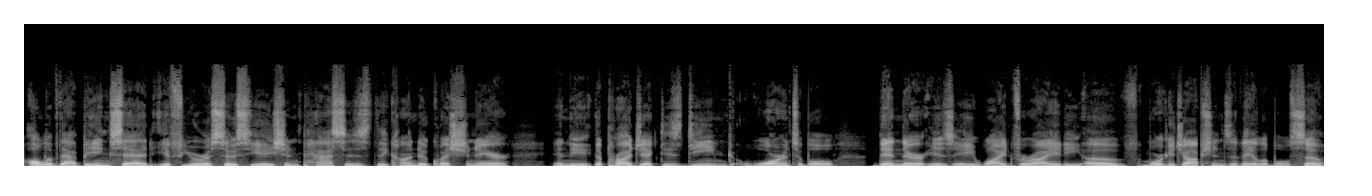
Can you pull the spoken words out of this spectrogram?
all of that being said, if your association passes the condo questionnaire and the, the project is deemed warrantable, then there is a wide variety of mortgage options available. So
